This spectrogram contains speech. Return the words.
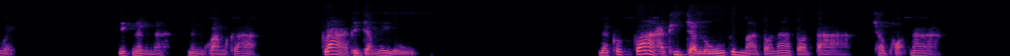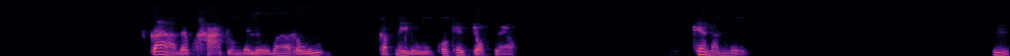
ด้วย อีกหนึ่งนะหนึ่งความกล้า กล้าที่จะไม่รู้ แล้วก็กล้าที่จะรู้ขึ้นมาต่อหน้าต่อตา เฉพาะหน้า กล้าแบบขาดลงไปเลยว่ารู้กับไม่รู้ก็แค่จบแล้ว แค่นั้นเลยอืม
